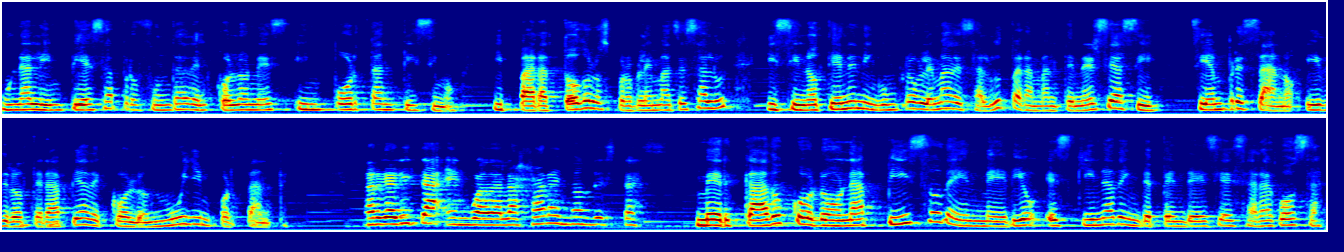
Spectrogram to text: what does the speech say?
una limpieza profunda del colon es importantísimo y para todos los problemas de salud y si no tiene ningún problema de salud para mantenerse así, siempre sano, hidroterapia de colon, muy importante. Margarita, en Guadalajara, ¿en dónde estás? Mercado Corona, piso de en medio, esquina de Independencia y Zaragoza,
